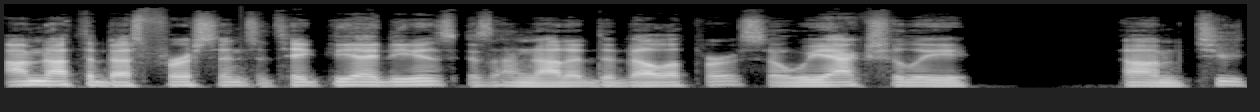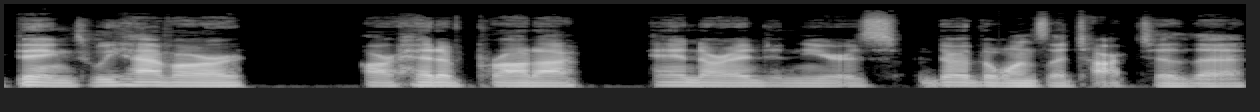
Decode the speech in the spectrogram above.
I'm not the best person to take the ideas because I'm not a developer. So we actually, um, two things. We have our, our head of product and our engineers. They're the ones that talk to the,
